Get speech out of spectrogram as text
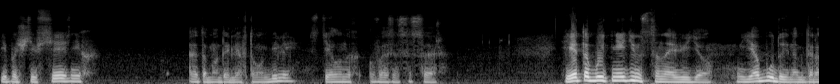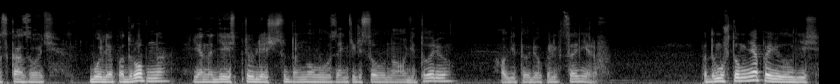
И почти все из них это модели автомобилей, сделанных в СССР. И это будет не единственное видео. Я буду иногда рассказывать более подробно. Я надеюсь привлечь сюда новую заинтересованную аудиторию, аудиторию коллекционеров. Потому что у меня появились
